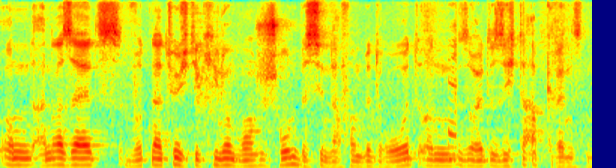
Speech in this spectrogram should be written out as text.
Und andererseits wird natürlich die Kinobranche schon ein bisschen davon bedroht und sollte sich da abgrenzen.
